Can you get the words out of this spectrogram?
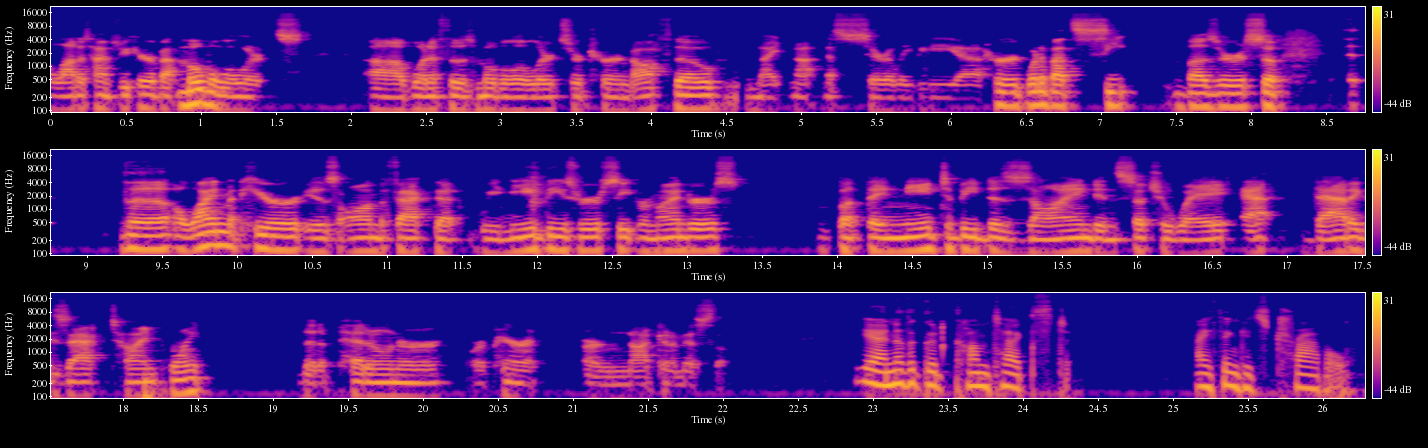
A lot of times we hear about mobile alerts. Uh, what if those mobile alerts are turned off, though? Might not necessarily be uh, heard. What about seat buzzers? So uh, the alignment here is on the fact that we need these rear seat reminders, but they need to be designed in such a way at that exact time point that a pet owner or a parent are not going to miss them. Yeah, another good context, I think, is travel.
